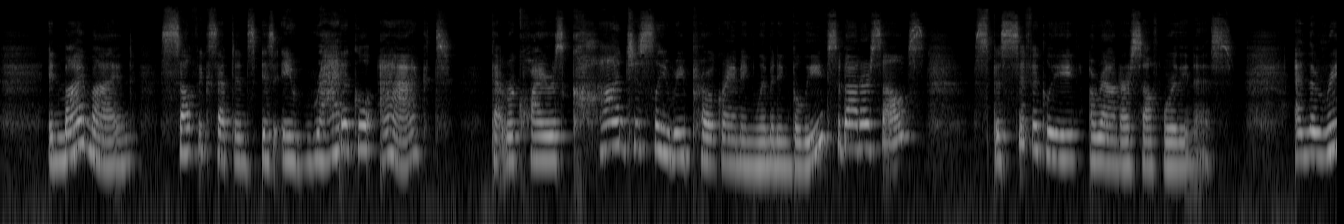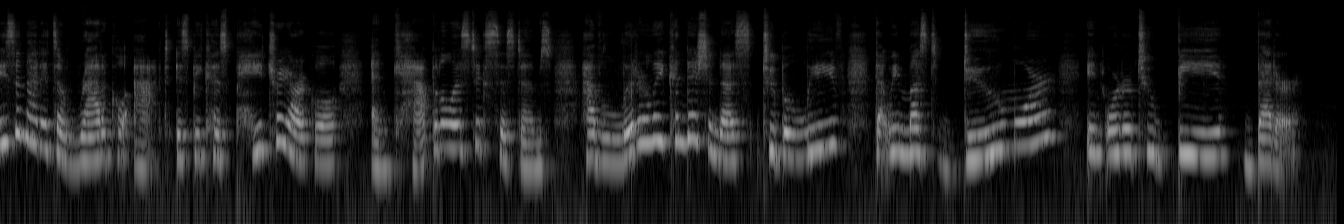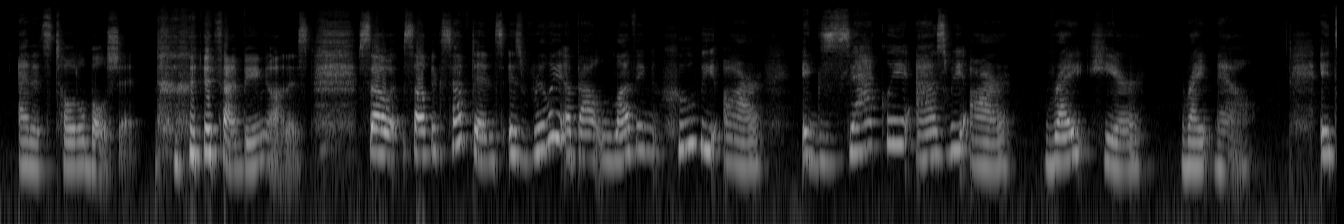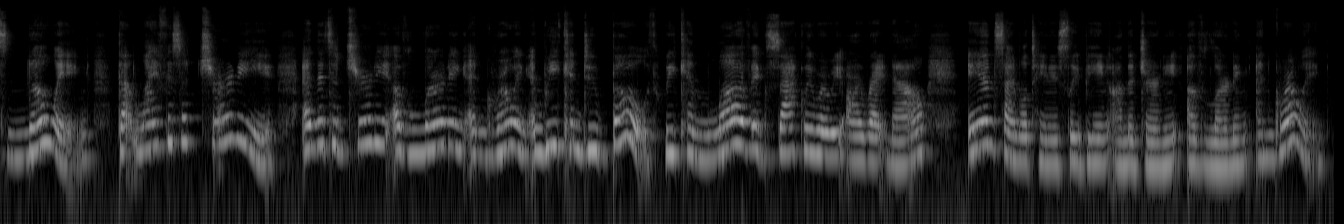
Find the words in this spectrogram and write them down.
In my mind, self acceptance is a radical act that requires consciously reprogramming limiting beliefs about ourselves, specifically around our self worthiness. And the reason that it's a radical act is because patriarchal and capitalistic systems have literally conditioned us to believe that we must do more in order to be better. And it's total bullshit, if I'm being honest. So, self acceptance is really about loving who we are exactly as we are right here, right now. It's knowing that life is a journey and it's a journey of learning and growing, and we can do both. We can love exactly where we are right now and simultaneously being on the journey of learning and growing.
